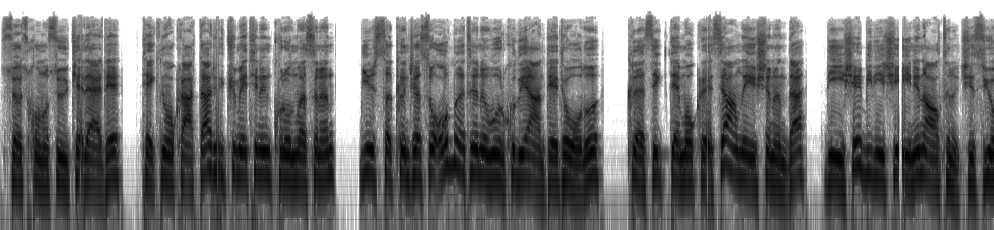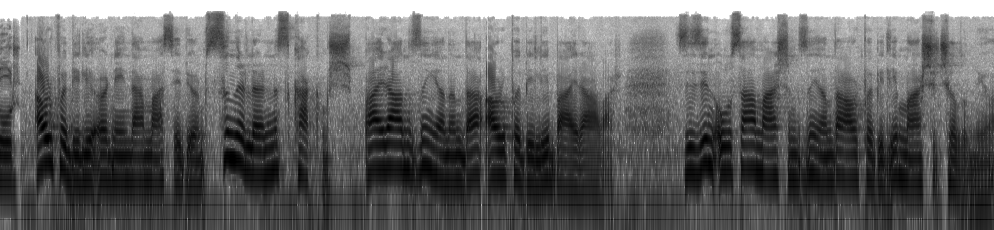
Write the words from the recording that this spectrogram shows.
Söz konusu ülkelerde teknokratlar hükümetinin kurulmasının bir sakıncası olmadığını vurgulayan Dedeoğlu, klasik demokrasi anlayışının da değişebileceğinin altını çiziyor. Avrupa Birliği örneğinden bahsediyorum. Sınırlarınız kalkmış. Bayrağınızın yanında Avrupa Birliği bayrağı var. Sizin ulusal marşınızın yanında Avrupa Birliği marşı çalınıyor.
